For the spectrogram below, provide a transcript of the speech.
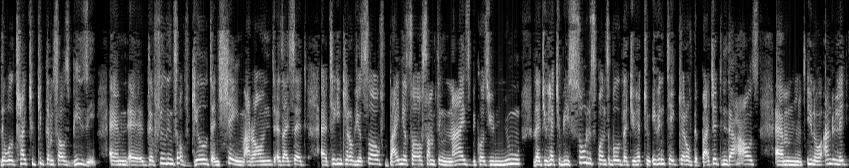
they will try to keep themselves busy. And uh, the feelings of guilt and shame around as i said uh, taking care of yourself buying yourself something nice because you knew that you had to be so responsible that you had to even take care of the budget in the house um, you know unrelated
